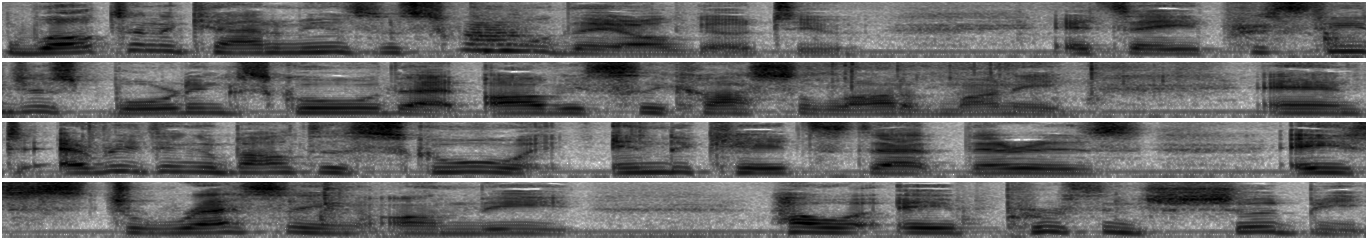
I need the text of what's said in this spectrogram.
Welton Academy is the school they all go to. It's a prestigious boarding school that obviously costs a lot of money and everything about the school indicates that there is a stressing on the how a person should be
